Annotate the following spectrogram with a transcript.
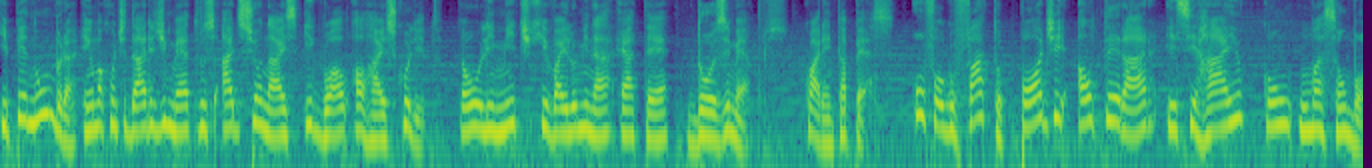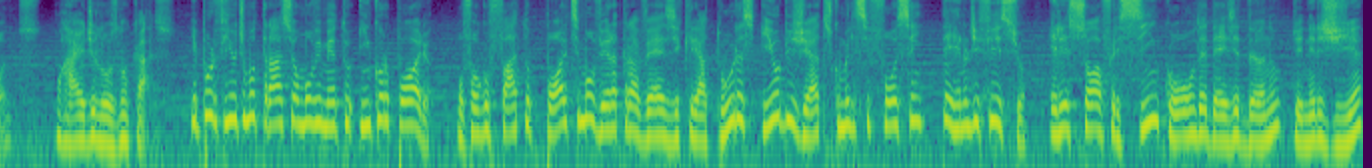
e penumbra em uma quantidade de metros adicionais igual ao raio escolhido. Então o limite que vai iluminar é até 12 metros, 40 pés. O fogo fato pode alterar esse raio com uma ação bônus, um raio de luz no caso. E por fim, o último traço é o movimento incorpóreo. O fogo fato pode se mover através de criaturas e objetos como se fossem terreno difícil. Ele sofre 5 ou um D10 de dano de energia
